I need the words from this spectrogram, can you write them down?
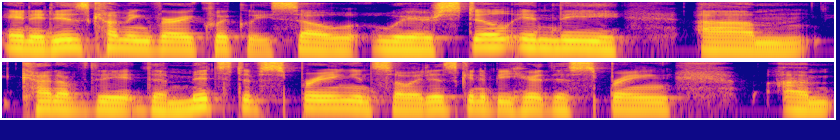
and it is coming very quickly. So we're still in the um, kind of the the midst of spring, and so it is going to be here this spring. I'm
